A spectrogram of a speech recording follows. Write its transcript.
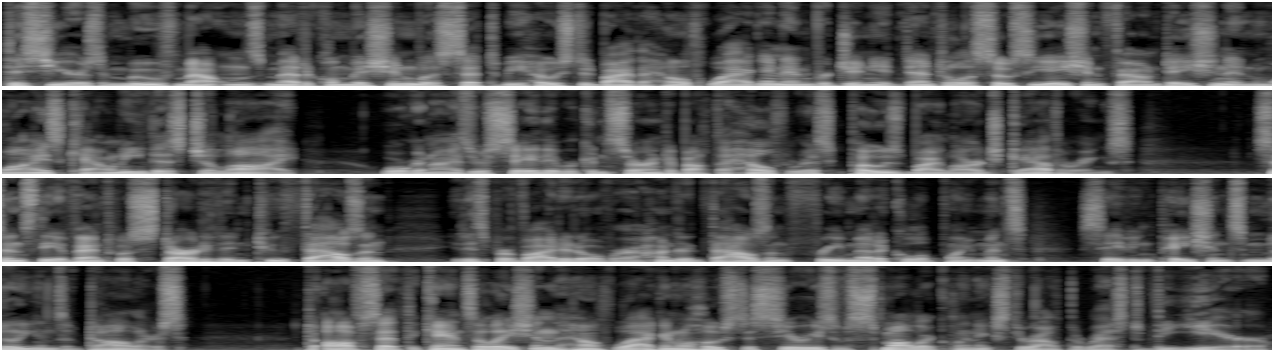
This year's Move Mountains medical mission was set to be hosted by the Health Wagon and Virginia Dental Association Foundation in Wise County this July. Organizers say they were concerned about the health risk posed by large gatherings. Since the event was started in 2000, it has provided over 100,000 free medical appointments, saving patients millions of dollars. To offset the cancellation, the Health Wagon will host a series of smaller clinics throughout the rest of the year.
